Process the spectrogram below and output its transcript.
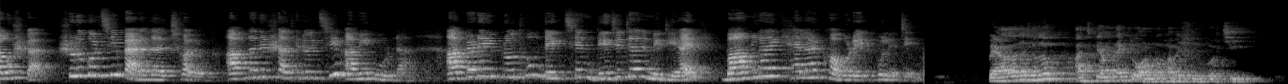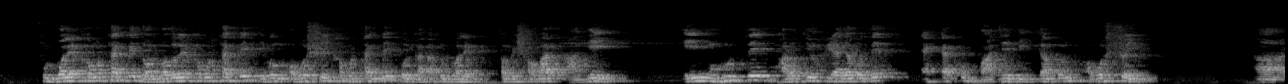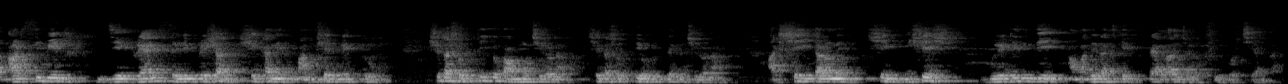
নমস্কার, শুরু করছি প্যারালাল ঝলক আপনাদের সাথে রয়েছি আমি পূর্ণা আপনারা এই প্রথম দেখছেন ডিজিটাল মিডিয়ায় বাংলায় খেলার খবরের বুলেটিন। প্যারালাল ঝলক আজকে আমরা একটু অন্যভাবে শুরু করছি। ফুটবলের খবর থাকবে, দলবদলের খবর থাকবে এবং অবশ্যই খবর থাকবে কলকাতা ফুটবলের। তবে সবার আগে এই মুহূর্তে ভারতীয় ক্রীড়া জগতের একটা খুব বাজে বিজ্ঞাপন অবশ্যই আরসিবির যে গ্র্যান্ড সেলিব্রেশন সেখানে মানুষের মৃত্যু। সেটা সত্যিই তো কাম্য ছিল না, সেটা সত্যি অভিপ্রেত ছিল না। আর সেই কারণে, সেই বিশেষ বুলেটিন দিয়ে আমাদের আজকে প্যারালাল ঝলক শুরু করছি আমরা।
